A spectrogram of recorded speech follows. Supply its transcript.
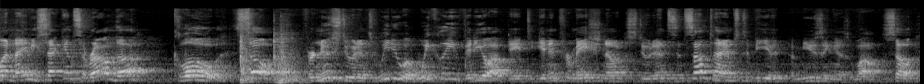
to week 190 seconds around the globe. So, for new students, we do a weekly video update to get information out to students and sometimes to be amusing as well. So,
